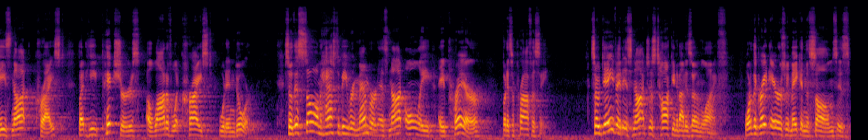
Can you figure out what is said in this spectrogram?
He's not Christ, but he pictures a lot of what Christ would endure. So, this psalm has to be remembered as not only a prayer, but it's a prophecy. So, David is not just talking about his own life. One of the great errors we make in the Psalms is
